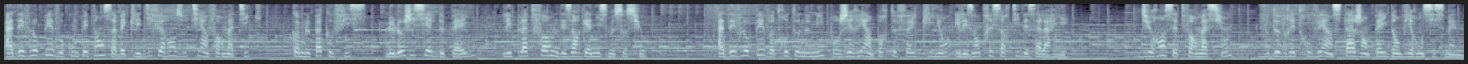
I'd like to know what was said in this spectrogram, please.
À développer vos compétences avec les différents outils informatiques, comme le pack office, le logiciel de paye, les plateformes des organismes sociaux. À développer votre autonomie pour gérer un portefeuille client et les entrées-sorties des salariés. Durant cette formation, vous devrez trouver un stage en paye d'environ 6 semaines.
